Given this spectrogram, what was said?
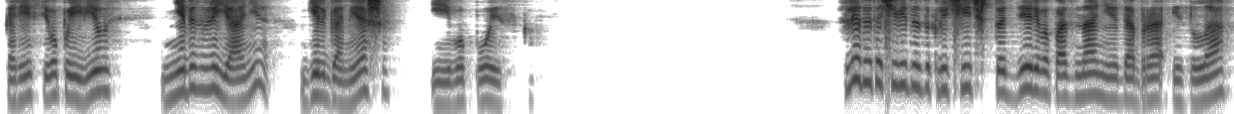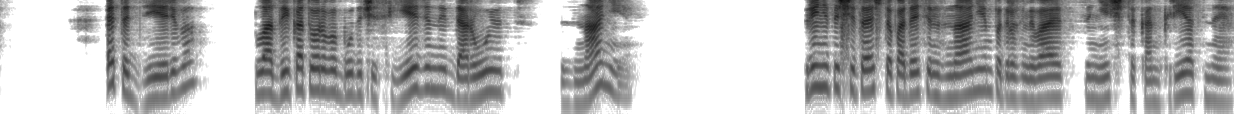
скорее всего, появилось не без влияния Гильгамеша, и его поисков. Следует, очевидно, заключить, что дерево познания добра и зла — это дерево, плоды которого, будучи съедены, даруют знания. Принято считать, что под этим знанием подразумевается нечто конкретное,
